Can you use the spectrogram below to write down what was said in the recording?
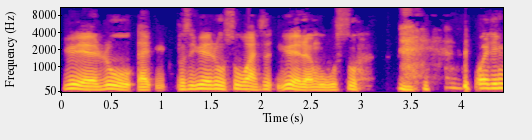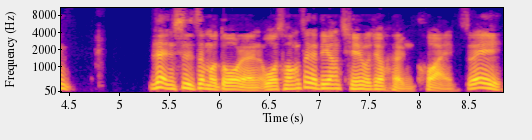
月入哎，不是月入数万，是阅人无数，我已经。认识这么多人，我从这个地方切入就很快，所以，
